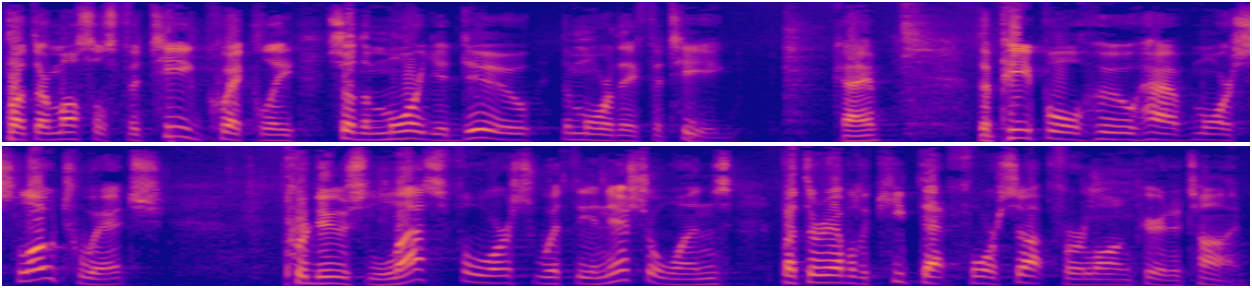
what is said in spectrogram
but their muscles fatigue quickly, so the more you do, the more they fatigue. Okay? The people who have more slow twitch produce less force with the initial ones, but they're able to keep that force up for a long period of time.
